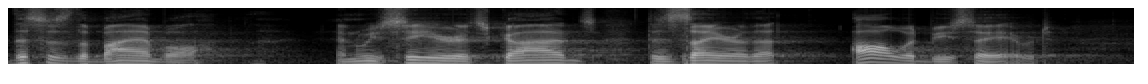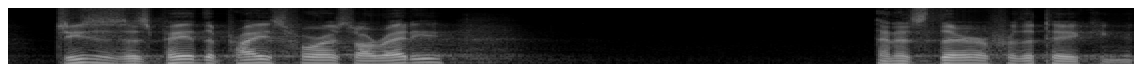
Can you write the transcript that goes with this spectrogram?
this is the Bible, and we see here it's God's desire that all would be saved. Jesus has paid the price for us already, and it's there for the taking,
